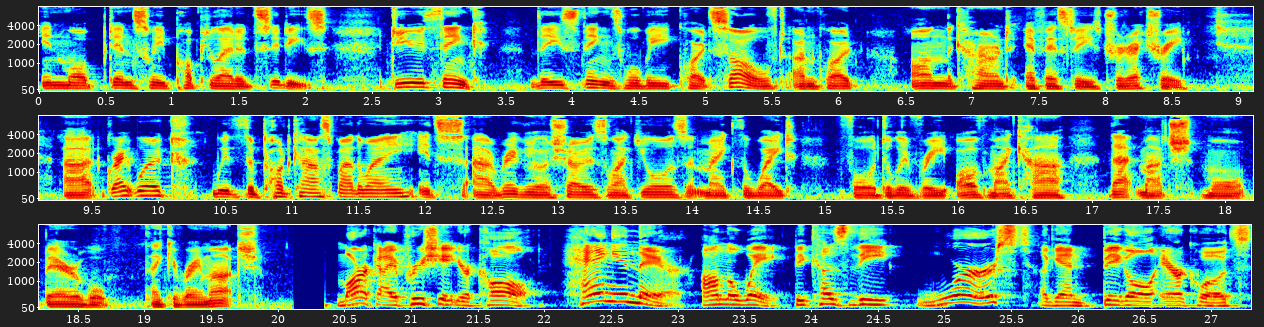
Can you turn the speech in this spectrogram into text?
in more densely populated cities. Do you think these things will be, quote, solved, unquote, on the current FSD's trajectory? Uh, great work with the podcast, by the way. It's uh, regular shows like yours that make the wait for delivery of my car that much more bearable. Thank you very much. Mark, I appreciate your call. Hang in there on the wait because the worst, again, big ol' air quotes,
